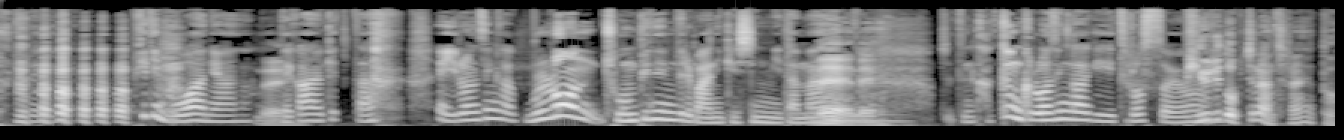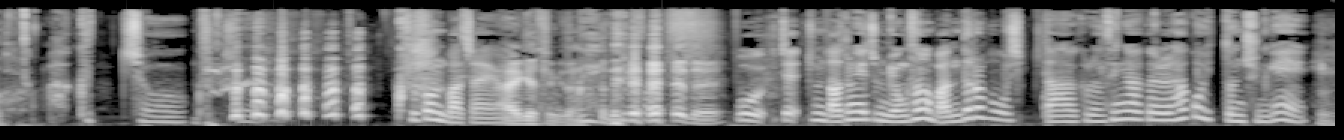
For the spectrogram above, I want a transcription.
그래. PD 뭐 하냐? 네. 내가 하겠다. 이런 생각. 물론 좋은 PD님들이 많이 계십니다만 네, 네. 어쨌든 가끔 그런 생각이 들었어요. 비율이 높진 않잖아요, 또. 아, 그쵸, 그쵸. 그건 맞아요. 알겠습니다. 네, 네, 네. 뭐 이제 좀 나중에 좀 영상을 만들어 보고 싶다 그런 생각을 하고 있던 중에 음.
